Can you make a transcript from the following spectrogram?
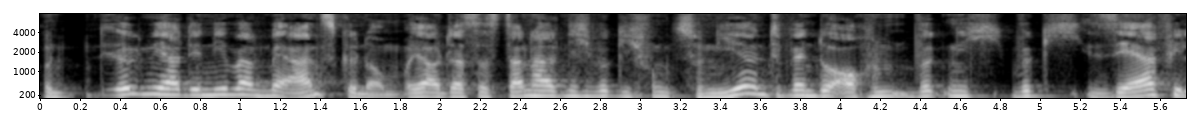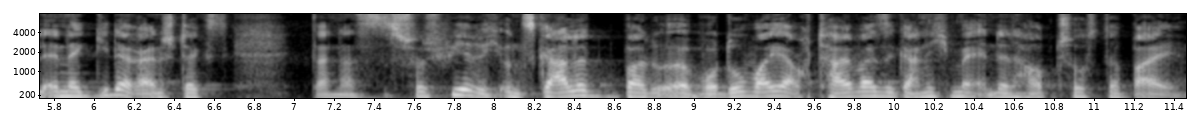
und irgendwie hat ihn niemand mehr ernst genommen. Ja, und dass es dann halt nicht wirklich funktioniert, wenn du auch wirklich, wirklich sehr viel Energie da reinsteckst, dann ist es schon schwierig. Und Scarlett äh, Bordeaux war ja auch teilweise gar nicht mehr in den Hauptshows dabei.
